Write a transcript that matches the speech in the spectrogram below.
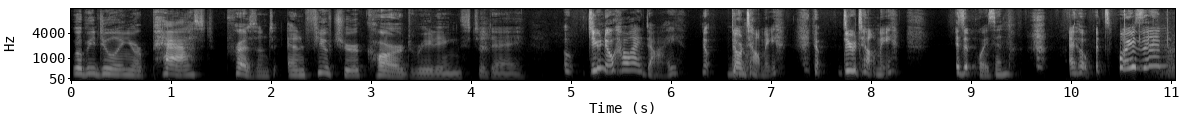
we'll be doing your past, present, and future card readings today. Oh, do you know how I die? No, don't tell me. No, do tell me. Is it poison? I hope it's poison.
